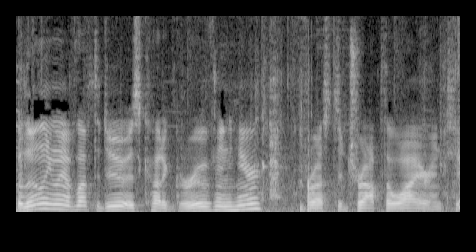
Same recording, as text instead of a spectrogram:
So the only thing we have left to do is cut a groove in here for us to drop the wire into.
